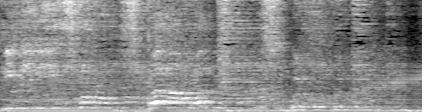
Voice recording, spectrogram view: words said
These walls are will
